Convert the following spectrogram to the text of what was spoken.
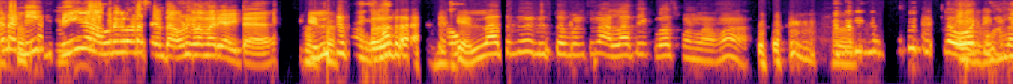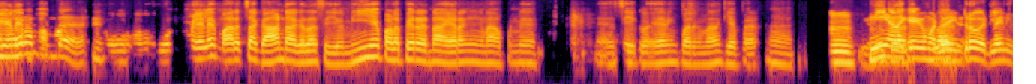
ஏன்னா நீ நீங்க அவனுங்களோட சேர்ந்து அவனுங்கள மாதிரி ஆயிட்ட. எல்லாத்துக்கும் டிஸ்டர்பன்ஸ்னா எல்லாத்தையும் க்ளோஸ் பண்ணலாமா? உண்மையிலே மறைச்சா காண்டாக தான் செய்யும். நீயே பல பேர் என்ன இறங்குங்கண்ணா அப்படின்னு சரி கொ- இறங்கி பாருங்கன்னு தான் கேட்பேன் ம். நீ ஆனா கேட்க மாட்டேன் இன்ட்ரோவர்ட்ல நீ.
